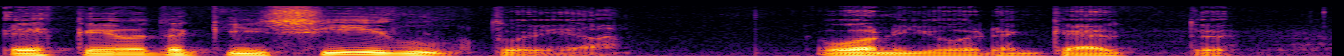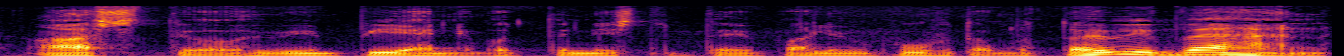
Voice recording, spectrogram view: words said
ehkä joitakin siltoja on, joiden käyttöaste on hyvin pieni, mutta niistä nyt ei paljon puhuta, mutta hyvin mm. vähän,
